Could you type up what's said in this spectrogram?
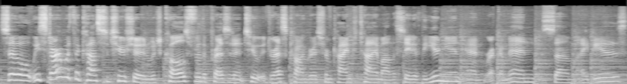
so we start with the Constitution, which calls for the president to address Congress from time to time on the State of the Union and recommend some ideas.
